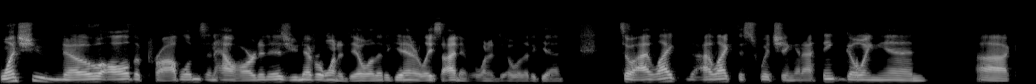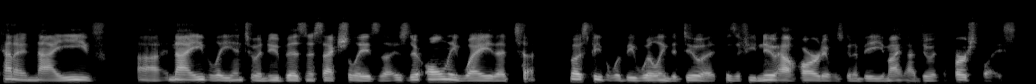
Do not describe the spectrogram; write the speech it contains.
once you know all the problems and how hard it is, you never want to deal with it again, or at least I never want to deal with it again. So I like I like the switching, and I think going in uh, kind of naive, uh, naively into a new business actually is is the only way that uh, most people would be willing to do it because if you knew how hard it was going to be, you might not do it in the first place.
